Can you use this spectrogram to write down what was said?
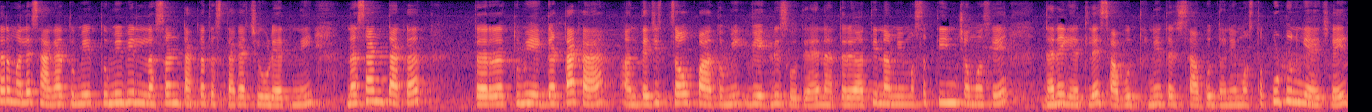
तर मला सांगा तुम्ही तुम्ही बी लसण टाकत असता का चिवड्यातनी? नसण टाकत तर तुम्ही एकदा टाका आणि त्याची चव पहा तुम्ही वेगळीच होते आहे ना? तर अति ना मी मस्त तीन चमच हे धने घेतले साबुत धने. तर साबुत धने मस्त कुटून घ्यायचे आहेत.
